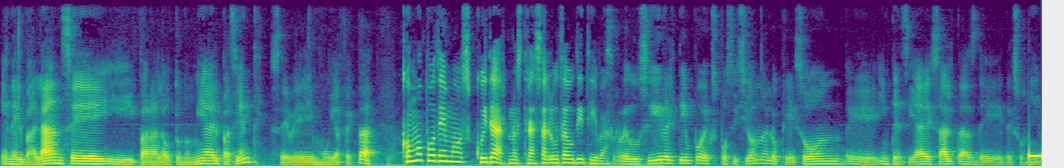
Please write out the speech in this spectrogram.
en el balance y para la autonomía del paciente se ve muy afectada. ¿Cómo podemos cuidar nuestra salud auditiva? Reducir el tiempo de exposición a lo que son eh, intensidades altas de, de sonido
